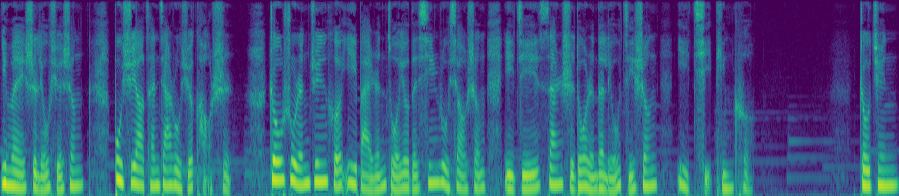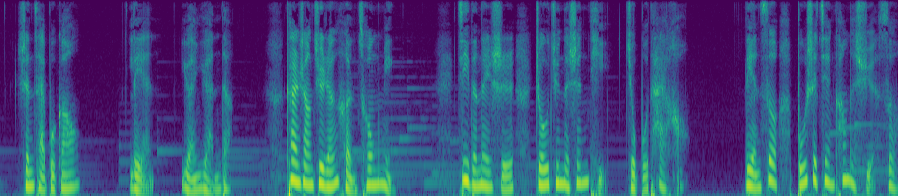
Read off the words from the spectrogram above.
因为是留学生，不需要参加入学考试。周树人君和一百人左右的新入校生，以及三十多人的留级生一起听课。周军身材不高，脸圆圆的，看上去人很聪明。记得那时，周军的身体就不太好，脸色不是健康的血色。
